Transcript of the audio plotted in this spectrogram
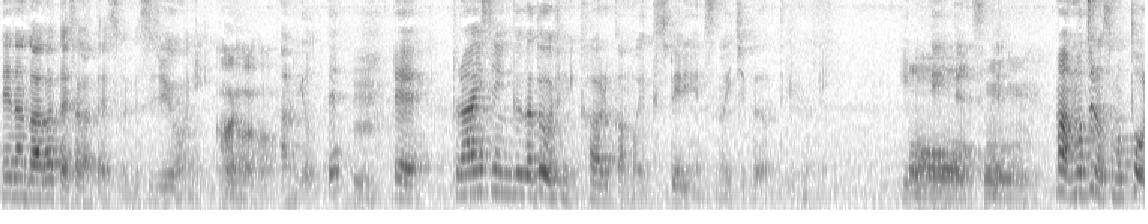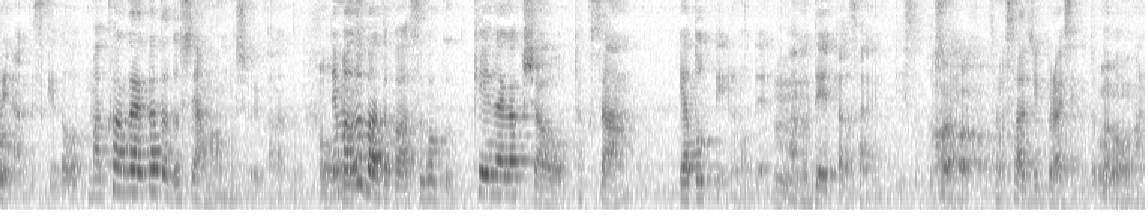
値段が上がったり下がったりするんです需要に。はいはいはあのよって。いうん。でプライシングがどういうふうに変わるかもエクスペリエンスの一部だっていうふうに言っていてですね、まあもちろんその通りなんですけど、まあ、考え方としてはまあ面白いかなと。でまあ Uber とかはすごく経済学者をたくさん雇っているので、うんあのデータサイエンティストとして、はいはいはいそのサージプライシングとかを、うん。あの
